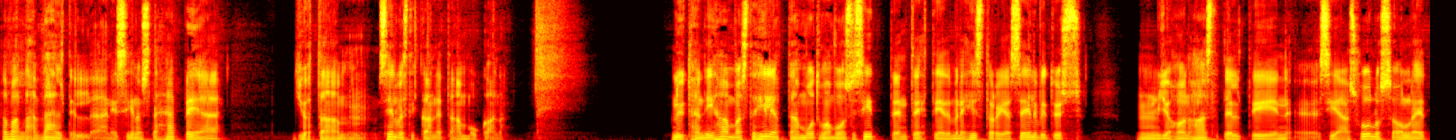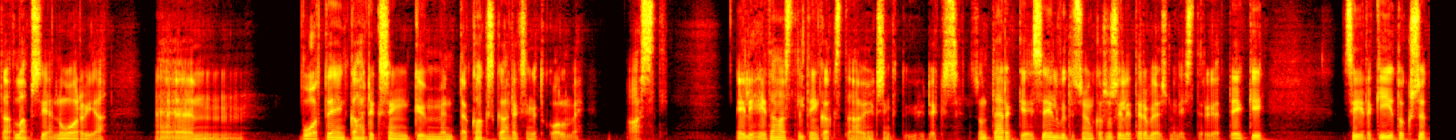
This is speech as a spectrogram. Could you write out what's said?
tavallaan vältellään ja siinä on sitä häpeää, jota selvästi kannetaan mukana. Nythän ihan vasta hiljattain muutama vuosi sitten tehtiin tämmöinen historiaselvitys, mm, johon haastateltiin sijaishuollossa olleita lapsia ja nuoria vuoteen 82-83 asti. Eli heitä haasteltiin 299. Se on tärkeä selvitys, jonka sosiaali- ja terveysministeriö teki siitä kiitokset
